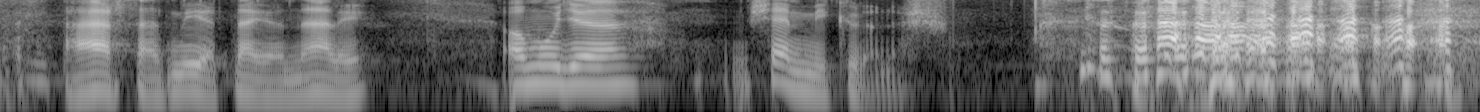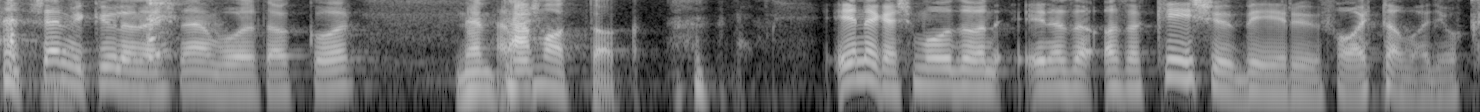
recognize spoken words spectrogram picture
Persze, hát miért ne jönne elé? Amúgy semmi különös. semmi különös nem volt akkor. Nem hát támadtak? Érdekes módon én az a, az a később érő fajta vagyok.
